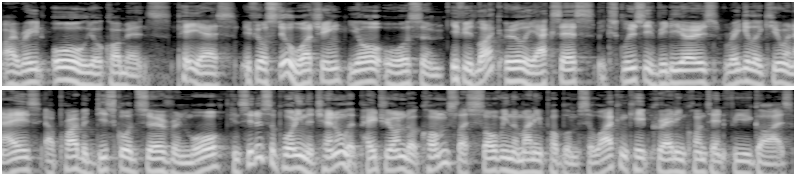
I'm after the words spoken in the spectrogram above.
I read all your comments. P.S. If you're still watching, you're awesome. If you'd like early access, exclusive videos, regular Q&As, our private Discord server and more, consider supporting the channel at patreon.com slash solving the money problem so I can keep creating content for you guys.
